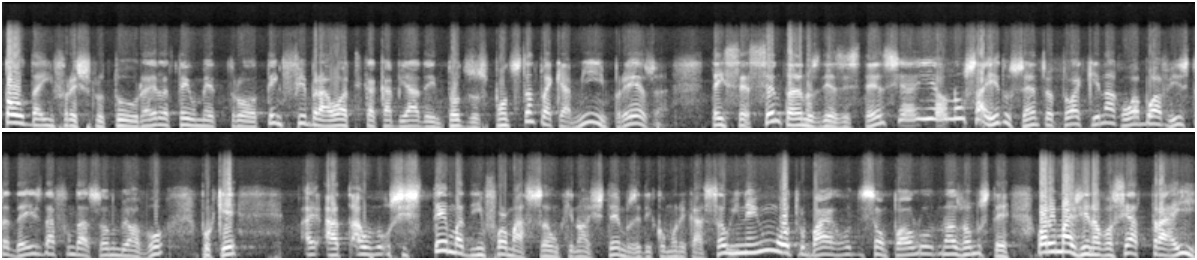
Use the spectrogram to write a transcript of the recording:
toda a infraestrutura, ela tem o metrô, tem fibra ótica cabeada em todos os pontos. Tanto é que a minha empresa tem 60 anos de existência e eu não saí do centro. Eu estou aqui na rua Boa Vista desde a fundação do meu avô, porque a, a, o sistema de informação que nós temos e de comunicação, em nenhum outro bairro de São Paulo nós vamos ter. Agora imagina você atrair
